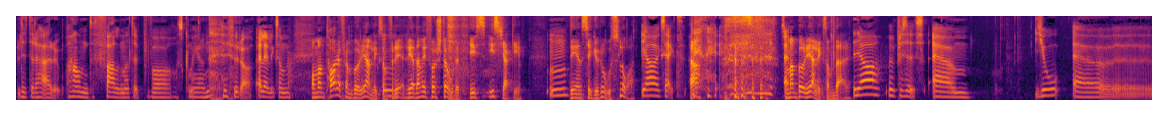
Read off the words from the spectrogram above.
lite det här handfallna, typ vad ska man göra nu då? Eller liksom, Om man tar det från början, liksom, för det, redan vid första ordet, is, Isjaki, det är en Sigur Ros-låt. ja exakt. Ja. så man börjar liksom där. Ja, men precis. Um, jo, eh,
